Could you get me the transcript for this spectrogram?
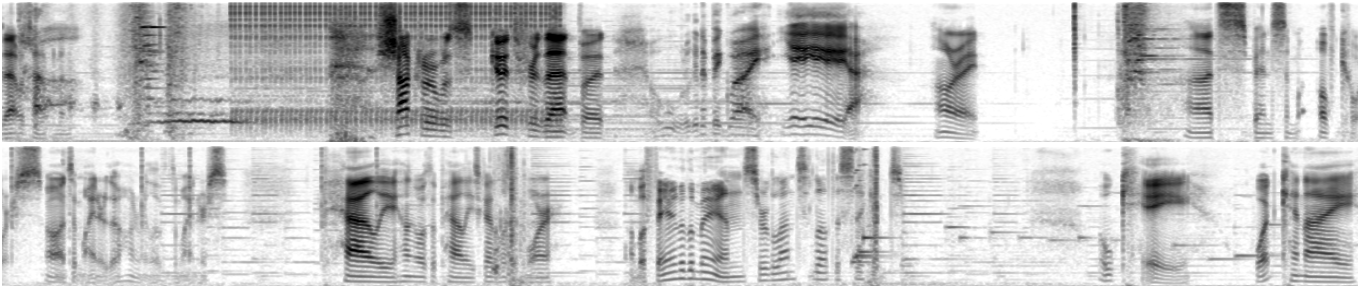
That was happening. Chakra was good for that, but... Oh, look at the big guy. Yeah, yeah, yeah, yeah. Alright. Uh, let's spend some... Of course. Oh, it's a miner, though. I don't really love the miners. Pally. Hung out with a pally. He's got a little bit more. I'm a fan of the man, Sir Lancelot II. Okay. What can I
